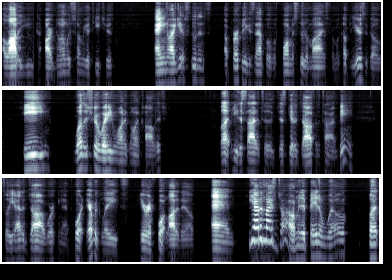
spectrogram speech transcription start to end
a lot of you are doing with some of your teachers. And, you know, I give students a perfect example of a former student of mine from a couple of years ago. He wasn't sure where he wanted to go in college, but he decided to just get a job for the time being. So he had a job working at Port Everglades here in Fort Lauderdale. And he had a nice job. I mean, it paid him well, but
